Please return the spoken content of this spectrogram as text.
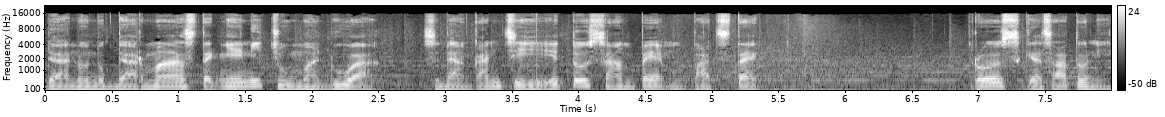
Dan untuk Dharma stacknya ini cuma 2. Sedangkan Chi itu sampai 4 stack. Terus skill 1 nih.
